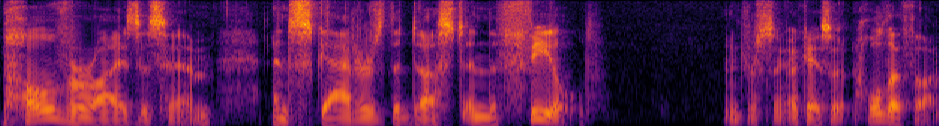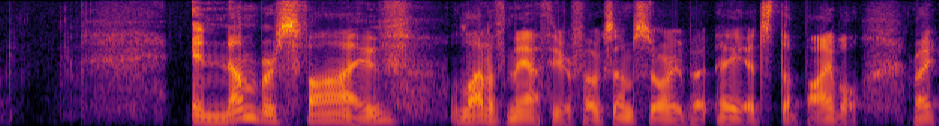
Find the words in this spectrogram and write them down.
pulverizes him, and scatters the dust in the field. Interesting. Okay, so hold that thought. In Numbers 5, a lot of math here, folks. I'm sorry, but hey, it's the Bible, right?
